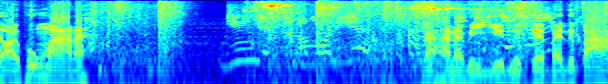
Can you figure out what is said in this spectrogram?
จอยพุ่งมานะ แล้วฮานาบิยืนลึกเกินไปหรือเปล่า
